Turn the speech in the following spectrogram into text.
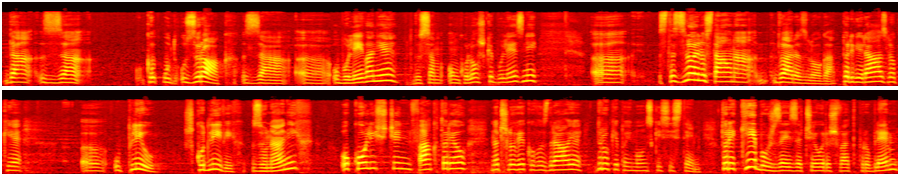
da za vzrok za uh, obolevanje, predvsem onkološke bolezni, uh, sta zelo enostavna dva razloga. Prvi razlog je uh, vpliv škodljivih zunanjih okoliščin, faktorjev na človekovo zdravje, drugi pa imunski sistem. Torej, kje boš zdaj začel reševati problem,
